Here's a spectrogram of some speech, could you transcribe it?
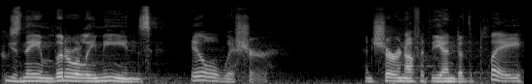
whose name literally means ill wisher. And sure enough, at the end of the play,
